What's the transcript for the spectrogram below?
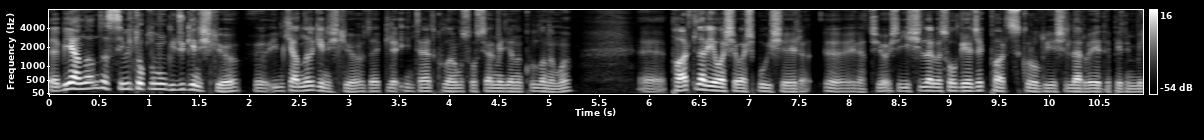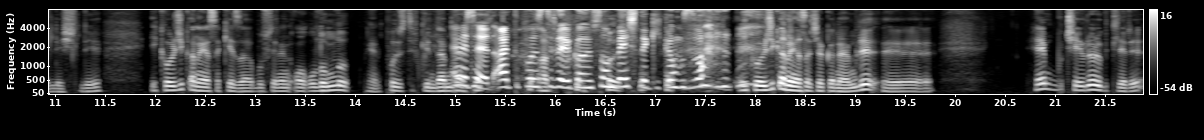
bir yandan da sivil toplumun gücü genişliyor, e, imkanları genişliyor. Özellikle internet kullanımı, sosyal medyanın kullanımı. E, partiler yavaş yavaş bu işe el, atıyor. İşte Yeşiller ve Sol Gelecek Partisi kuruldu. Yeşiller ve HDP'nin birleşikliği. Ekolojik anayasa keza bu senin olumlu yani pozitif gündem evet, dersek. Evet artık pozitifleri konuş. Son 5 dakikamız var. Ekolojik anayasa çok önemli. hem bu çevre örgütleri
